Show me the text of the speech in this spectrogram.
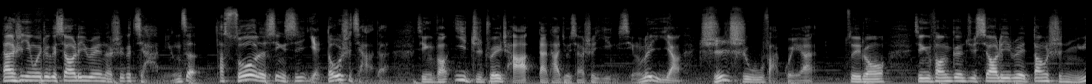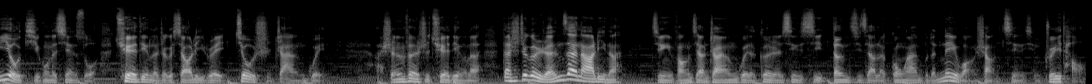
但是因为这个肖立瑞呢是个假名字，他所有的信息也都是假的。警方一直追查，但他就像是隐形了一样，迟迟无法归案。最终，警方根据肖立瑞当时女友提供的线索，确定了这个肖立瑞就是张恩贵。啊，身份是确定了，但是这个人在哪里呢？警方将张恩贵的个人信息登记在了公安部的内网上进行追逃。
